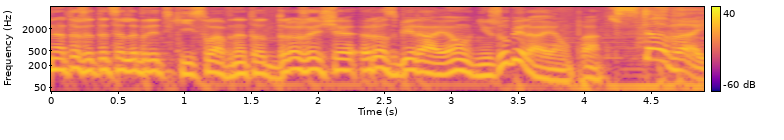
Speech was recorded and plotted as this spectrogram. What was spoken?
na to, że te celebrytki sławne to drożej się rozbierają niż ubierają, patrz. Wstawaj,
